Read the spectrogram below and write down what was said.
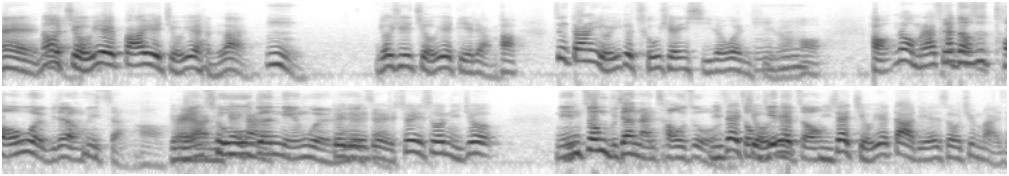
哎，哎，然后九月、八月、九月很烂，嗯，尤其是九月跌两趴，这当然有一个除权息的问题了哈。好，那我们来看到都是头尾比较容易涨哈，年初跟年尾对对对，所以说你就年终比较难操作，你在九月你在九月大跌的时候去买。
